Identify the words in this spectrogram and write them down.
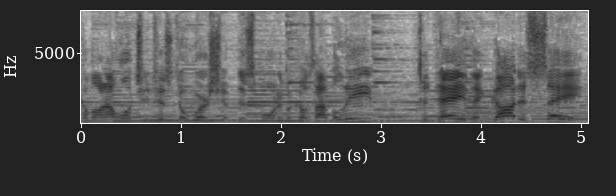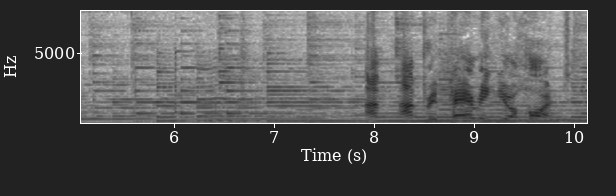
Come on, I want you just to worship this morning because I believe today that God is saying, I'm, I'm preparing your heart.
